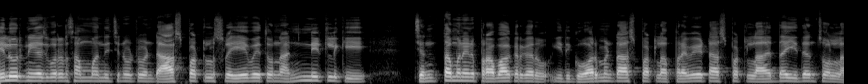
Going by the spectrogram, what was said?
ఏలూరు నియోజకవర్గం సంబంధించినటువంటి హాస్పిటల్స్లో ఏవైతే ఉన్నా అన్నిటికి చింతమనేని ప్రభాకర్ గారు ఇది గవర్నమెంట్ హాస్పిటల్ ప్రైవేట్ హాస్పిటల్ అదా ఇదని చూడాల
